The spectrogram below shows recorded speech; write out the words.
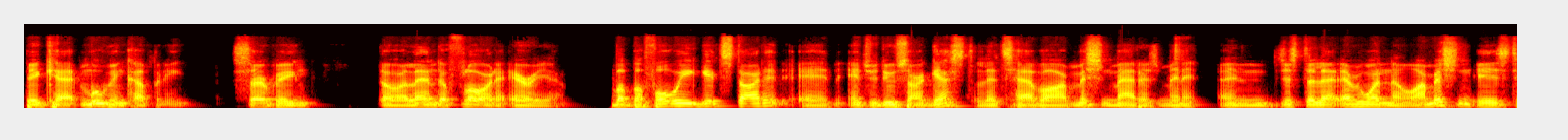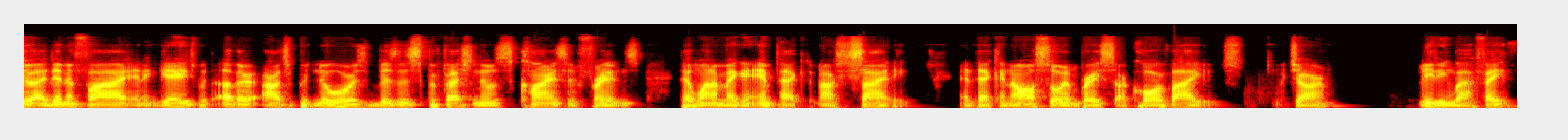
Big Kat Moving Company, serving the Orlando, Florida area. But before we get started and introduce our guest, let's have our Mission Matters minute. And just to let everyone know, our mission is to identify and engage with other entrepreneurs, business professionals, clients, and friends that want to make an impact in our society and that can also embrace our core values, which are leading by faith,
